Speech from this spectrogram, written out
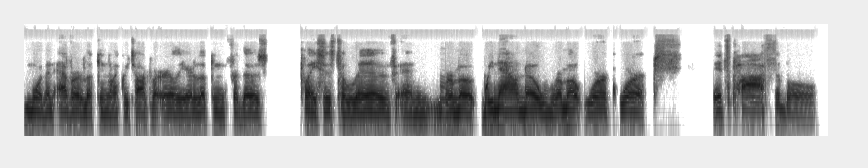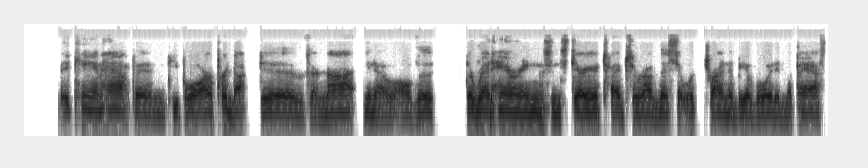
more than ever looking, like we talked about earlier, looking for those places to live and remote. We now know remote work works. It's possible. It can happen. People are productive. They're not, you know, all the the red herrings and stereotypes around this that we're trying to be avoided in the past.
